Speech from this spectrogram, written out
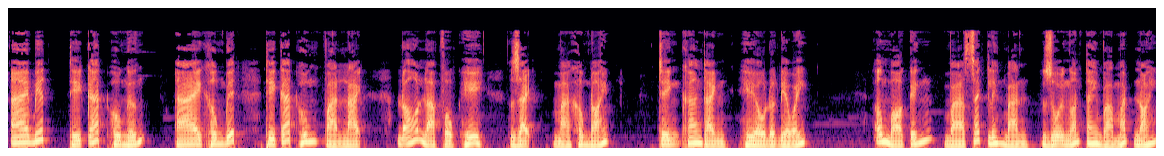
Ai biết thì cát hung ứng, ai không biết thì cát hung phản lại. Đó là Phục Hy, dạy mà không nói. Trịnh Khang Thành hiểu được điều ấy. Ông bỏ kính và sách lên bàn, rồi ngón tay vào mắt nói.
